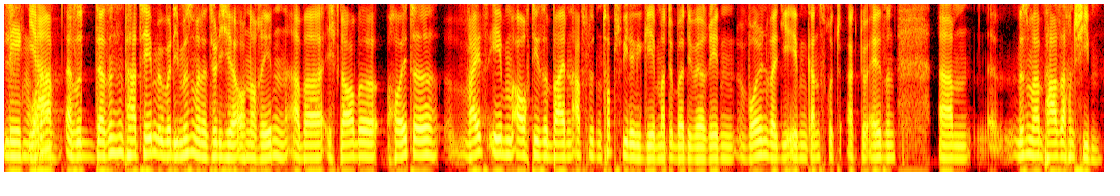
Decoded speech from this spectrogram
legen, Ja, oder? also da sind ein paar Themen, über die müssen wir natürlich hier auch noch reden, aber ich glaube heute, weil es eben auch diese beiden absoluten Topspiele gegeben hat, über die wir reden wollen, weil die eben ganz frisch aktuell sind, ähm, müssen wir ein paar Sachen schieben.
